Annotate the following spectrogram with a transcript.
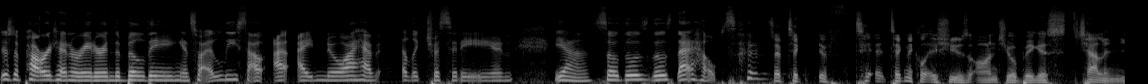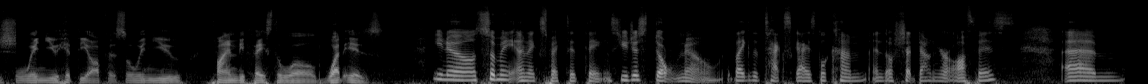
there's a power generator in the building, and so at least I'll, I I know I have electricity, and yeah, so those those that helps. So if, tech if t- uh, technical issues aren't your biggest challenge when you hit the office or when you finally face the world, what is? You know, so many unexpected things. You just don't know. Like the tax guys will come and they'll shut down your office, um,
